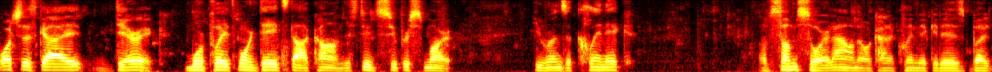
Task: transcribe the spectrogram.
watched this guy, Derek, more plates, more dates.com. This dude's super smart. He runs a clinic of some sort. I don't know what kind of clinic it is, but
